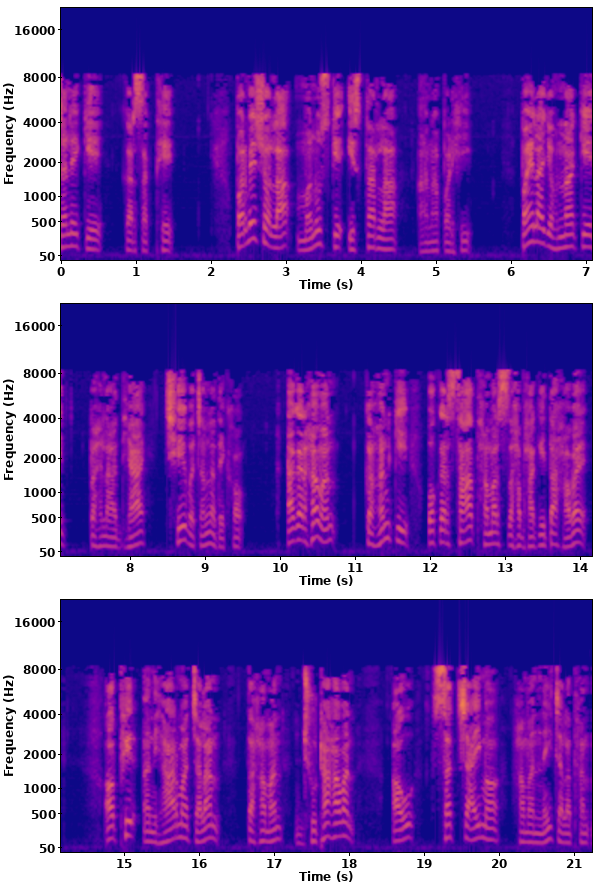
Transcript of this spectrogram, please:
चले के कर सकते परमेश्वर ला मनुष्य के स्तर ला आना पड़ी पहला यहुन्ना के पहला अध्याय छह वचन ला देखो अगर हमन कहन की ओकर साथ हमर सहभागिता हवै, और फिर अंधियार में चलन तो हमन झूठा हवन और सच्चाई में हमन नहीं चलत हन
